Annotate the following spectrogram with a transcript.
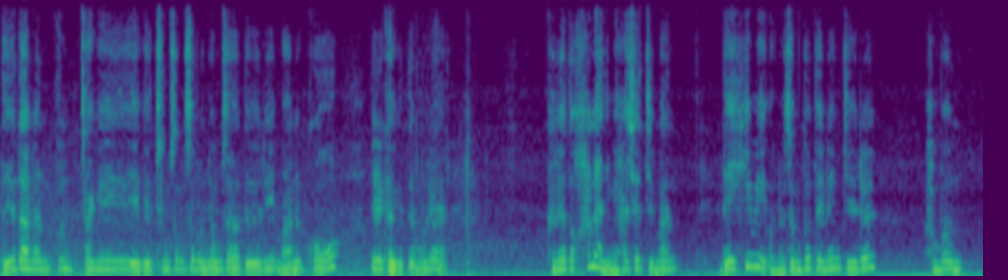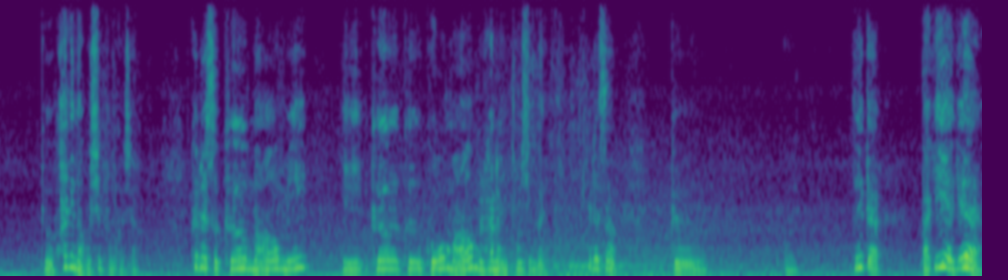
대단한 군 자기에게 충성스러운 용사들이 많고 이렇게 하기 때문에 그래도 하나님이 하셨지만 내 힘이 어느 정도 되는지를 한번 그 확인하고 싶은 거죠. 그래서 그 마음이 이 그 그 그, 그 마음을 하나님 보신 거예요. 그래서 그 어, 그러니까 자기에게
